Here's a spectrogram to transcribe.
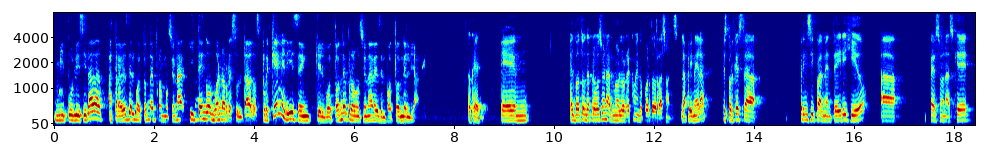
mi publicidad a, través del botón de promocionar y tengo buenos resultados. ¿Por qué me dicen que el botón de promocionar es el botón del diablo? Ok. Em, el botón de promocionar no lo recomiendo por dos razones. La primera es porque está principalmente dirigido a personas que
